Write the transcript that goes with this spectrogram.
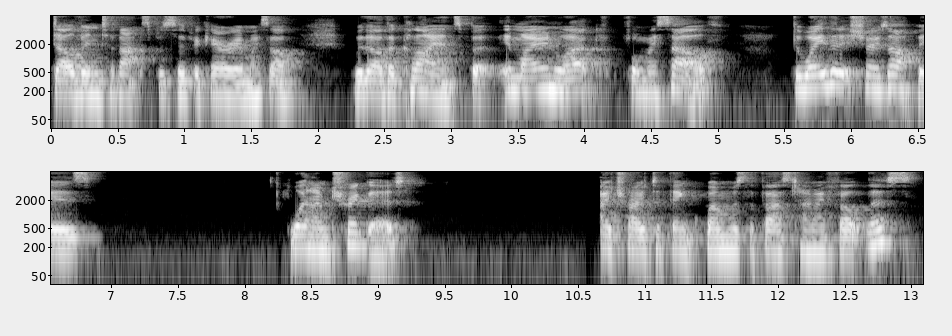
delve into that specific area myself with other clients. But in my own work for myself, the way that it shows up is when I'm triggered, I try to think when was the first time I felt this?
